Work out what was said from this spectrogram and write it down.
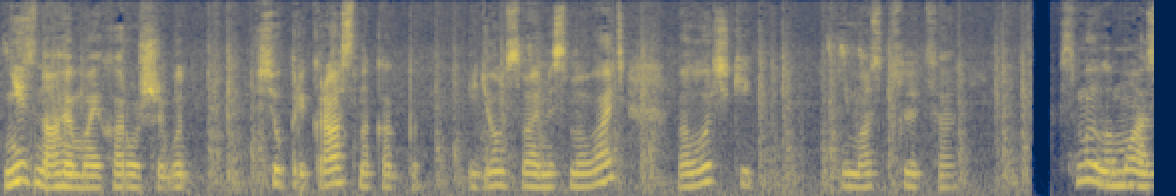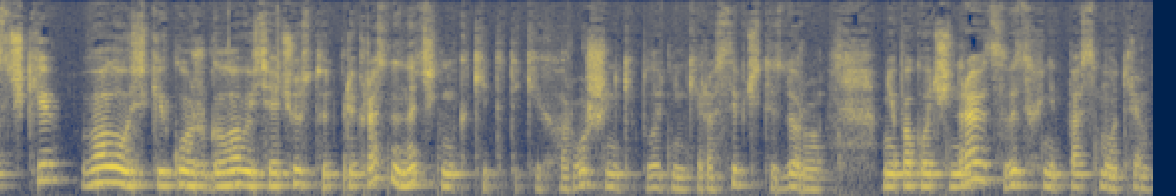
Не знаю, мои хорошие. Вот все прекрасно, как бы. Идем с вами смывать волосики и маску с лица. Смыла масочки, волосики, кожа головы себя чувствует прекрасно. Знаете, они какие-то такие хорошенькие, плотненькие, рассыпчатые, здорово. Мне пока очень нравится, высохнет, посмотрим.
